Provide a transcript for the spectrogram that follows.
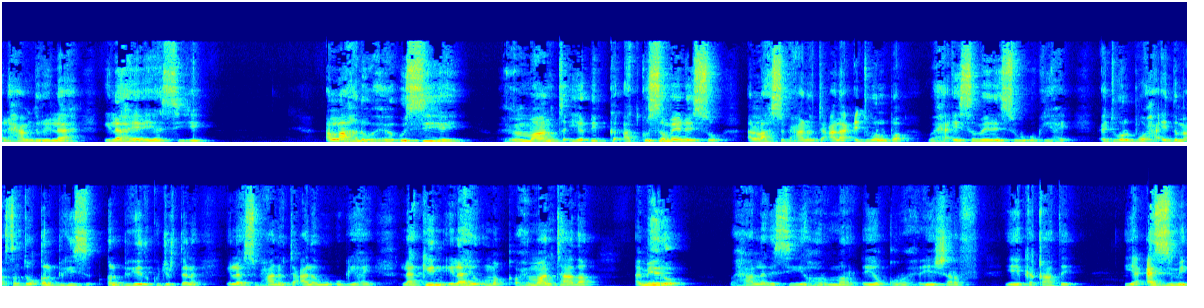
Alxamdulilaah ilaahay ayaa siiyey allahna wuxuu u siiyey xumaanta iyo dhibka aad ku samaynayso. Allah subxaana wa tacaala cid walba waxa ay samaynayso wuu ogyahay cid walba waxa ay damacsantaho qalbigiisa qalbigeeda ku jirtana ilaahi subxaana wa tacaala wuu ogyahay laakiin ilaahay uma xumaantaada amiiro waxaa laga siiyey horumar iyo qurux iyo sharaf iyay ka qaaday iyo casmi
